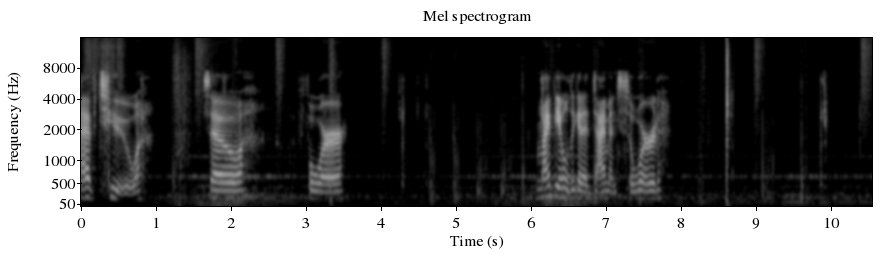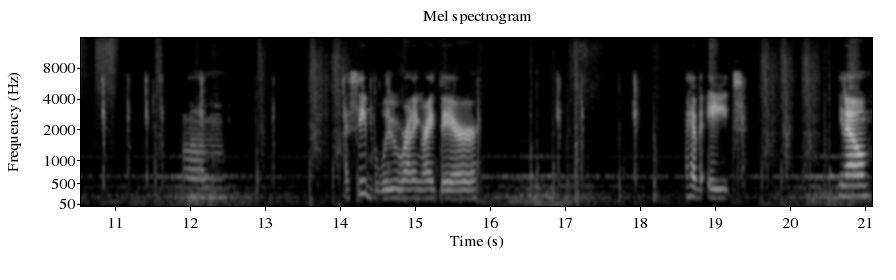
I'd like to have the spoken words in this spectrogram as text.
I have two. So, four. Might be able to get a diamond sword. Um, I see blue running right there. I have eight. You know,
